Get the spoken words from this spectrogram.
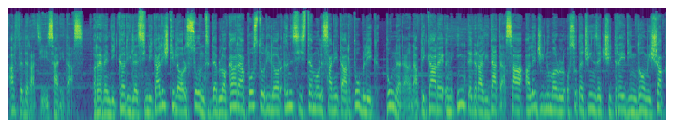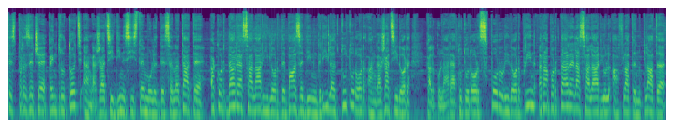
al Federației Sanitas. Revendicările sindicaliștilor sunt deblocarea posturilor în sistemul sanitar public, punerea în aplicare în integralitatea sa a legii numărul 153 din 2017 pentru toți angajații din sistemul de sănătate, acordarea salariilor de bază din grilă tuturor angajaților, calcularea tuturor sporurilor prin raportare la salariul aflat în plată,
